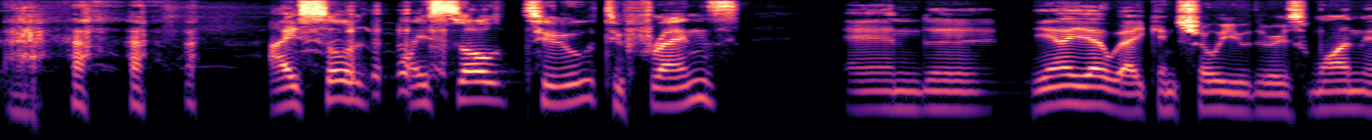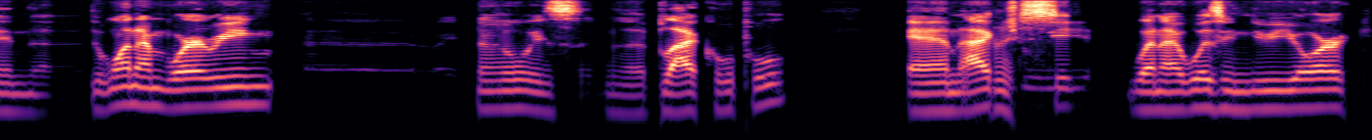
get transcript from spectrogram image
I sold. I sold two to friends, and uh, yeah, yeah, I can show you. There is one in uh, the one I'm wearing uh, right now is in uh, black opal, and actually, when I was in New York,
